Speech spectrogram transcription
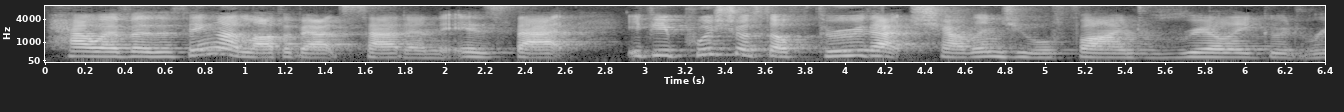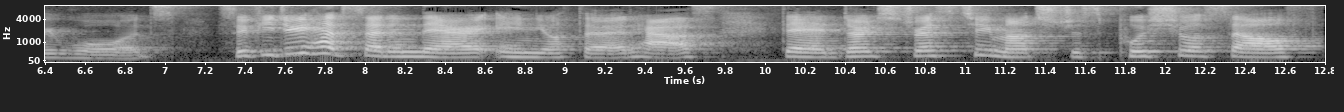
However, the thing I love about Saturn is that if you push yourself through that challenge, you will find really good rewards. So if you do have Saturn there in your third house, then don't stress too much. Just push yourself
